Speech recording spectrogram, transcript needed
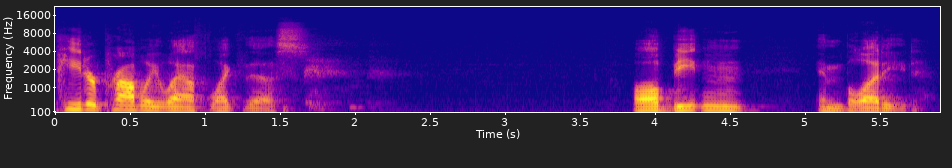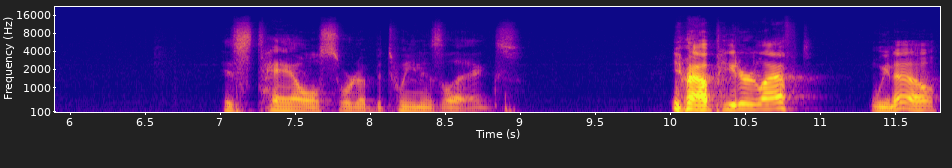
Peter probably left like this all beaten and bloodied, his tail sort of between his legs. You know how Peter left? We know.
